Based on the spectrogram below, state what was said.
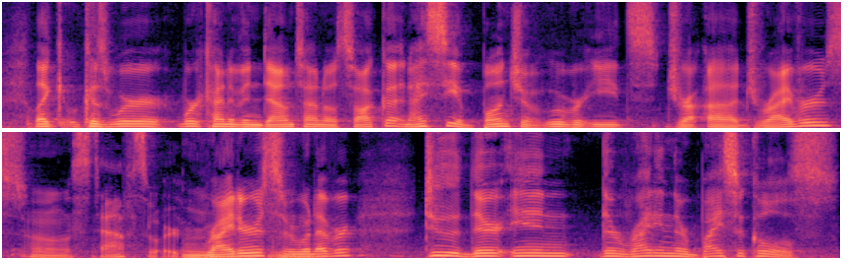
Like because we're we're kind of in downtown osaka and i see a bunch of uber eats dri- uh, drivers. Oh, staff sort. riders or whatever. Dude they're in they're riding their bicycles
